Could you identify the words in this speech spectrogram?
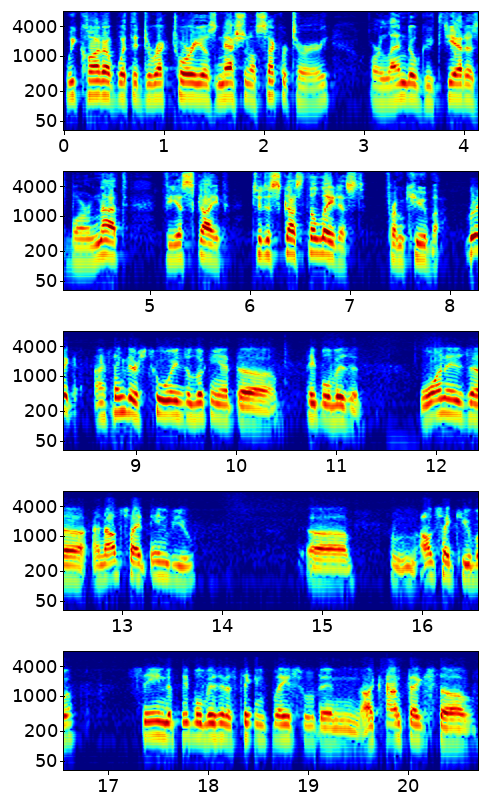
We caught up with the Directorio's National Secretary, Orlando Gutierrez Boronat, via Skype to discuss the latest from Cuba. Rick, I think there's two ways of looking at the papal visit. One is uh, an outside in view uh, from outside Cuba, seeing the papal visit as taking place within a context of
